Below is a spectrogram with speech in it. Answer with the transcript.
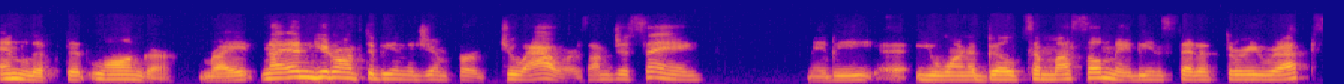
and lift it longer, right? Now, and you don't have to be in the gym for two hours. I'm just saying, maybe uh, you want to build some muscle. Maybe instead of three reps,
